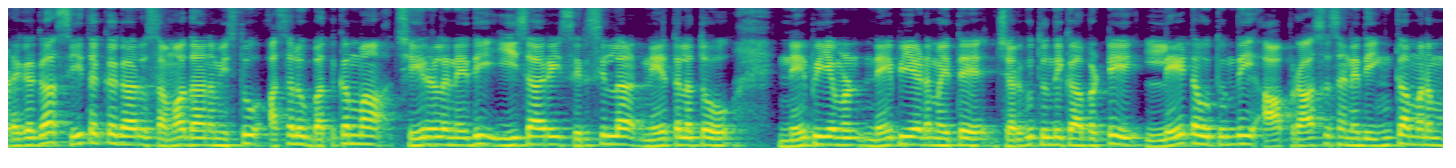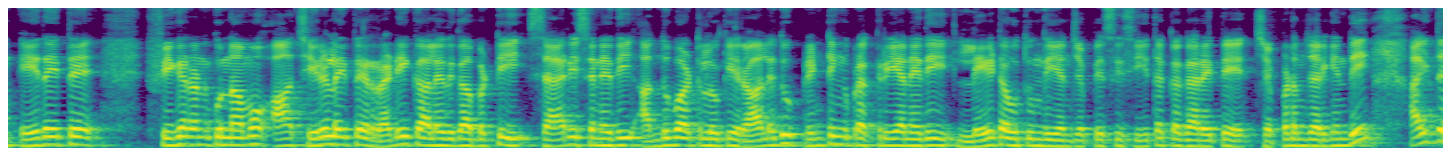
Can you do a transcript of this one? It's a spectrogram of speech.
అడగగా సీతక్క గారు సమాధానం ఇస్తూ అసలు బతుకమ్మ చీరలనేది ఈసారి సిరిసిల్ల నేతలతో నేపియ నేపియడం అయితే జరుగుతుంది కాబట్టి లేట్ అవుతుంది. ఆ ప్రాసెస్ అనేది ఇంకా మనం ఏదైతే ఫిగర్ అనుకున్నామో ఆ చీరలు అయితే రెడీ కాలేదు కాబట్టి శారీస్ అనేది అందుబాటులోకి రాలేదు. ప్రింటింగ్ ప్రక్రియ అనేది లేట్ అవుతుంది అని చెప్పేసి సీతక్క గారు అయితే చెప్పడం జరిగింది. అయితే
